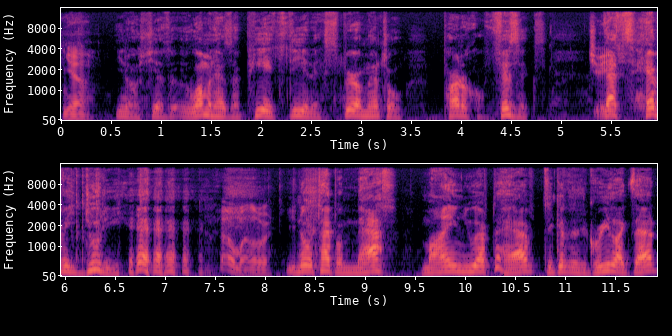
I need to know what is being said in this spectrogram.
yeah. You know, she has a, the woman has a PhD in experimental particle physics. Jeez. That's heavy duty. oh my lord. you know what type of math mind you have to have to get a degree like that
